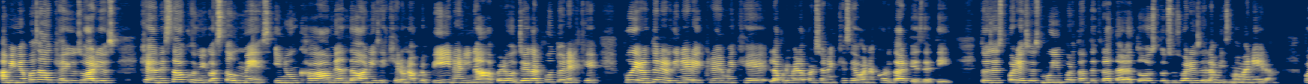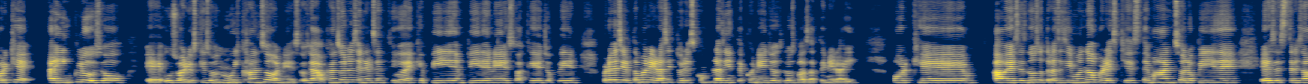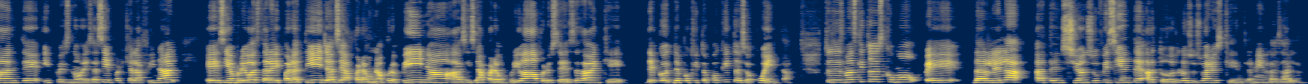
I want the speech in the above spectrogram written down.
A mí me ha pasado que hay usuarios que han estado conmigo hasta un mes y nunca me han dado ni siquiera una propina ni nada, pero llega el punto en el que pudieron tener dinero y créeme que la primera persona en que se van a acordar es de ti. Entonces, por eso es muy importante tratar a todos tus usuarios de la misma manera, porque hay incluso eh, usuarios que son muy canzones, o sea, canzones en el sentido de que piden, piden eso, aquello, piden, pero de cierta manera si tú eres complaciente con ellos, los vas a tener ahí, porque a veces nosotras decimos, no, pero es que este man solo pide, es estresante y pues no es así, porque a la final... Eh, siempre va a estar ahí para ti, ya sea para una propina, así sea para un privado, pero ustedes saben que de, poquito a poquito eso cuenta. Entonces, más que todo es como eh, darle la atención suficiente a todos los usuarios que entran en la sala.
